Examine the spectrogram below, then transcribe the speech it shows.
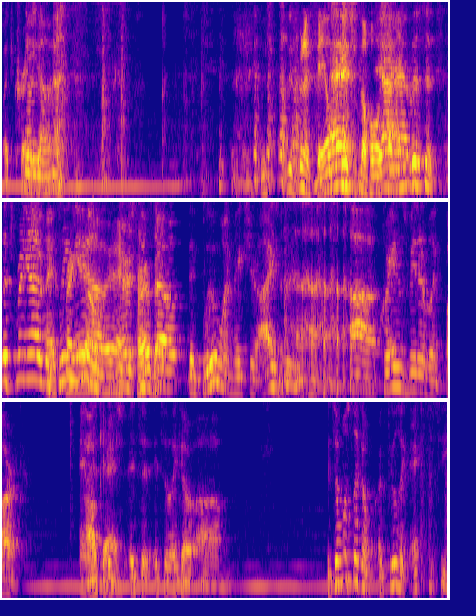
What's No, no, no. This has been a sales pitch the whole yeah, time. Yeah, listen, let's bring out the Let's clean it needles. out, yeah, Yours comes out. The blue one makes your eyes bleed. uh, kratom's made out of like bark. And it- Okay. it's it's a, it's a, like a um, it's almost like a it feels like ecstasy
